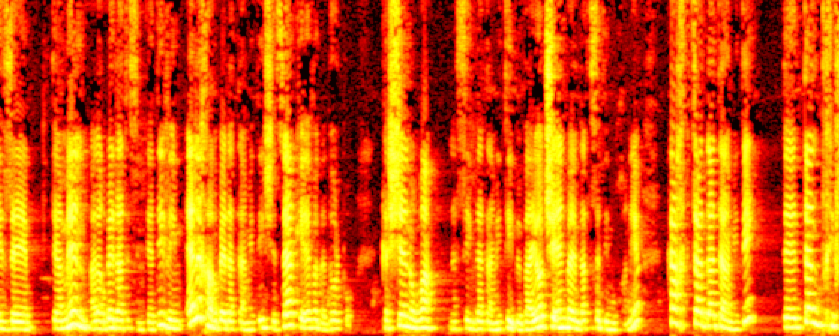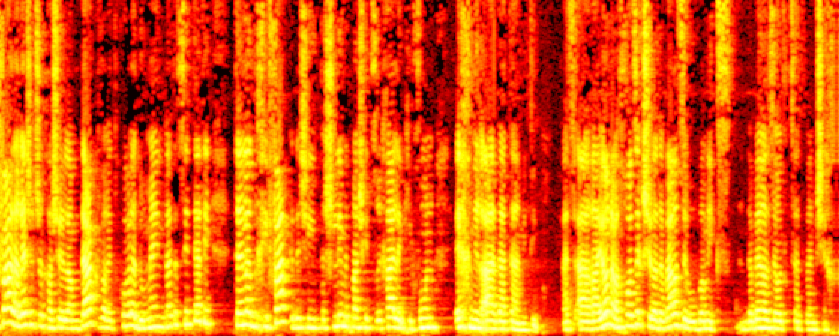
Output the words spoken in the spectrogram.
אה, זה, תאמן על הרבה data סינתטי, ואם אין לך הרבה data אמיתי, שזה הכאב הגדול פה, קשה נורא להשיג data אמיתי, בבעיות שאין בהן data סטים מוכנים, קח קצת data אמיתי, תן דחיפה לרשת שלך שלמדה כבר את כל ה domain data סינתטי, תן לה דחיפה כדי שהיא תשלים את מה שהיא צריכה לכיוון איך נראה ה data האמיתי. אז הרעיון על החוזק של הדבר הזה הוא במיקס, נדבר על זה עוד קצת בהמשך.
